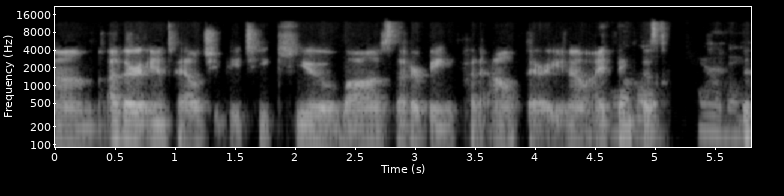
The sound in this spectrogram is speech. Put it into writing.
um, other anti-LGBTQ laws that are being put out there, you know, I think this Horrible. the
